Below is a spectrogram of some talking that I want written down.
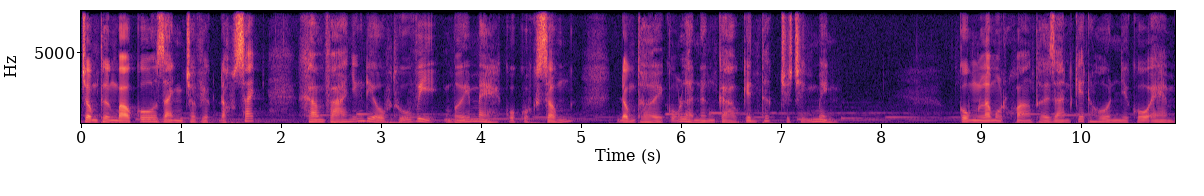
chồng thường bảo cô dành cho việc đọc sách, khám phá những điều thú vị mới mẻ của cuộc sống, đồng thời cũng là nâng cao kiến thức cho chính mình. Cùng là một khoảng thời gian kết hôn như cô em,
